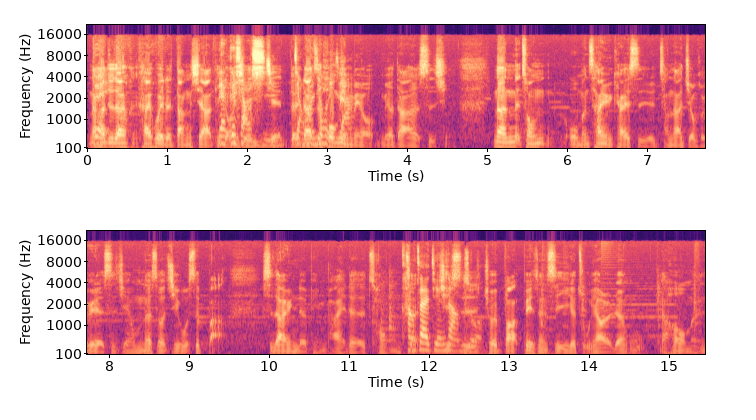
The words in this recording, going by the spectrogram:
那他就在开会的当下提供一些意见，对，但是后面没有没有大家的事情。那那从我们参与开始，长达九个月的时间，我们那时候几乎是把。世大运的品牌的重整，其实就会帮变成是一个主要的任务。然后我们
